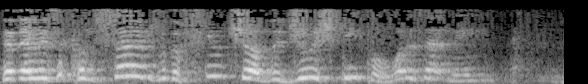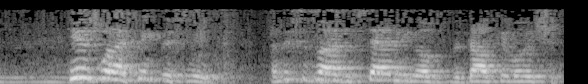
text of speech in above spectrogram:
That there is a concern for the future of the Jewish people. What does that mean? Here's what I think this means. And this is my understanding of the Darkei Moshe.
